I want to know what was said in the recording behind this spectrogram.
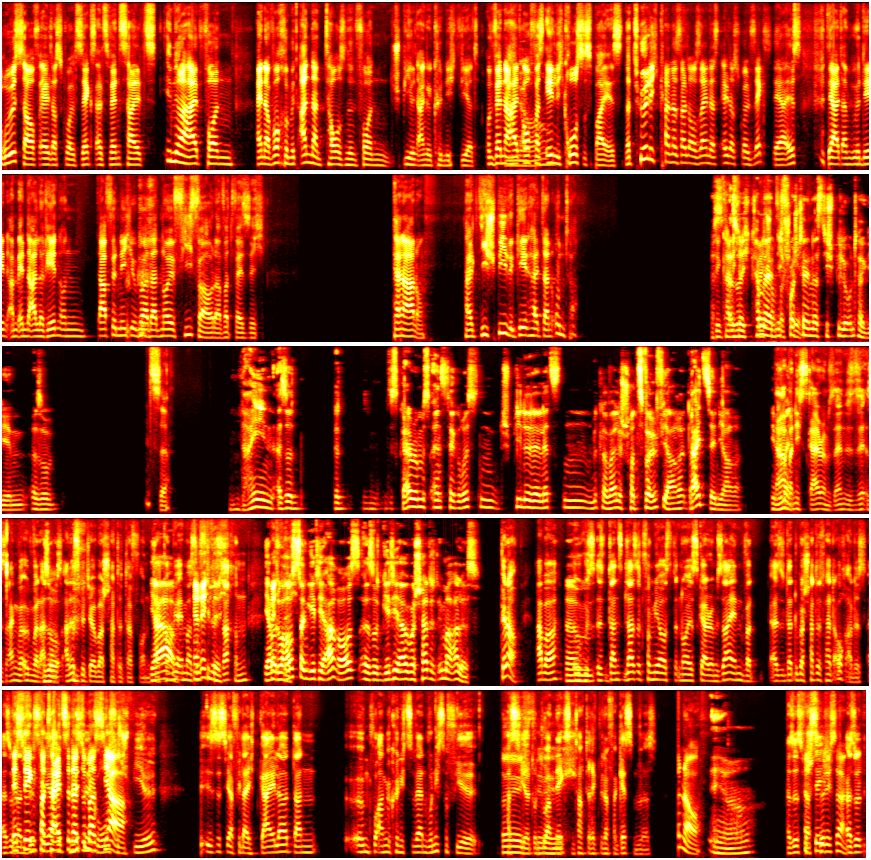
größer auf Elder Scrolls 6, als wenn es halt innerhalb von einer Woche mit anderen Tausenden von Spielen angekündigt wird. Und wenn da halt Ja. auch was ähnlich Großes bei ist. Natürlich kann das halt auch sein, dass Elder Scrolls 6 der ist, der halt am, über den am Ende alle reden und dafür nicht über das neue FIFA oder was weiß ich. Keine Ahnung. Halt, die Spiele gehen halt dann unter. Das, also ich ich, kann mir halt nicht verstehen. vorstellen, dass die Spiele untergehen. Also Meinst du? Nein, also Skyrim ist eins der größten Spiele der letzten mittlerweile schon zwölf Jahre, 13 Jahre. Ja, Moment. aber nicht Skyrim. Sagen wir irgendwas Also- anderes. Alles wird ja überschattet davon. Ja, da kommen ja immer so ja, viele. Sachen. Ja, aber du richtig. haust dann GTA raus, also GTA überschattet immer alles. Genau. Aber Ähm. du- dann lass es von mir aus das neue Skyrim sein. was- Also, das überschattet halt auch alles. Also, Deswegen du ja verteilst als du das übers Jahr. Spiel ist es ja vielleicht geiler, dann irgendwo angekündigt zu werden, wo nicht so viel passiert und du am nächsten Tag direkt wieder vergessen wirst. Genau. Ja. Also, das Das verstehe würde ich. ich sagen. Also,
